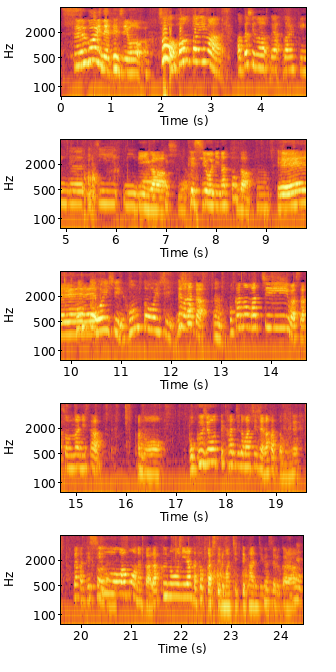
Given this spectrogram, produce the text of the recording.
すごいね手塩。そう本当今私のラランキング1 2 2位が手塩。になったんだ。うん。へえ本当美味しい。本当美味しい。でもなんかうん。他の町はさそんなにさあの、牧場って感じの町じゃなかったもんね。なんか手塩はもうなんか酪農になんか特化してる町って感じがするから、ね、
